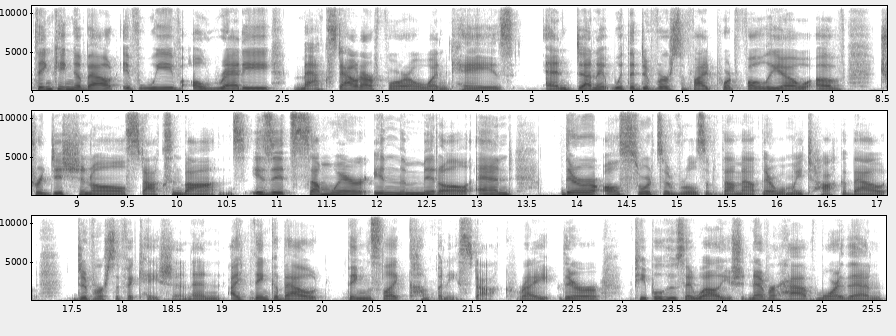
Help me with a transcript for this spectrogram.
thinking about if we've already maxed out our 401ks and done it with a diversified portfolio of traditional stocks and bonds? Is it somewhere in the middle? And there are all sorts of rules of thumb out there when we talk about diversification. And I think about things like company stock, right? There are people who say, well, you should never have more than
